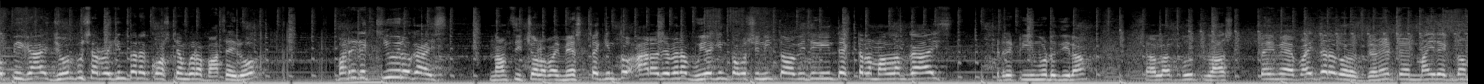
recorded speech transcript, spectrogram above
ওপি গাই জোন পুষার ভাই কিন্তু অনেক কষ্ট করে বাঁচাইলো। বাট এটা কি হইল গাইস নামছি, চলো ভাই ম্যাচটা কিন্তু হারা যাবে না। ভুইয়া কিন্তু অবশ্যই নিতে হবে, এদিকে কিন্তু একটা মারলাম গাইস এটা একটু ইমোটে দিলাম। শালার লাস্ট টাইমে পাই তারা করো জেনারেট মাইর একদম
